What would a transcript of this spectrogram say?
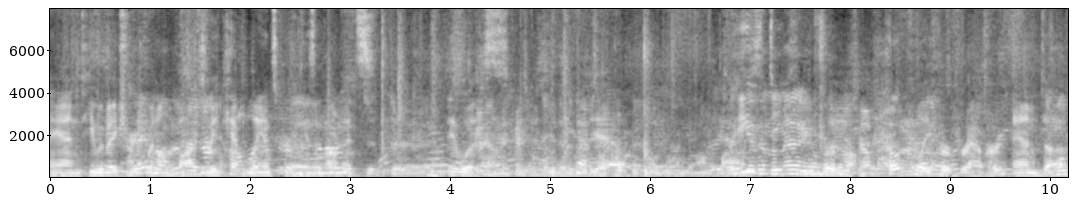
and he would make sure it went on the bottom. So he kept land screwing his opponents. It was yeah. He's DQ for hopefully for forever, and uh,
